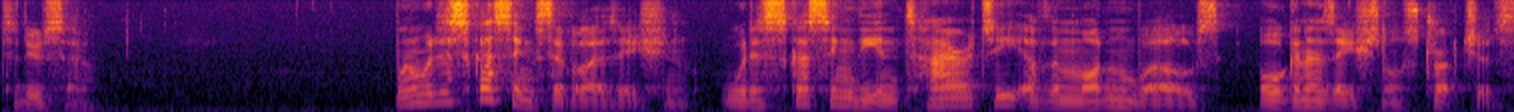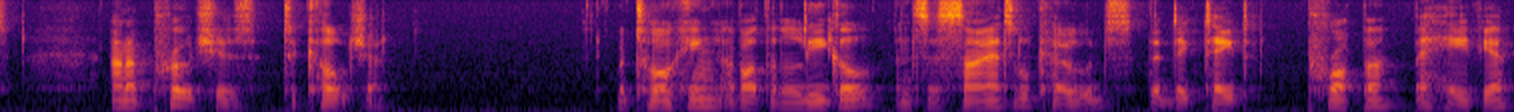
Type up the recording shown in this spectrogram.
to do so. When we're discussing civilization, we're discussing the entirety of the modern world's organizational structures and approaches to culture. We're talking about the legal and societal codes that dictate proper behavior.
